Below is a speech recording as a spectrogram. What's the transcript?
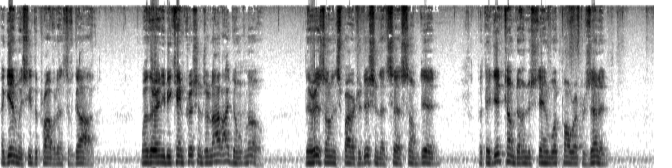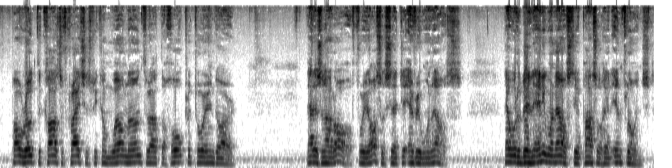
Again, we see the providence of God. Whether any became Christians or not, I don't know. There is uninspired tradition that says some did, but they did come to understand what Paul represented Paul wrote, The cause of Christ has become well known throughout the whole Praetorian Guard. That is not all, for he also said to everyone else. That would have been anyone else the apostle had influenced.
